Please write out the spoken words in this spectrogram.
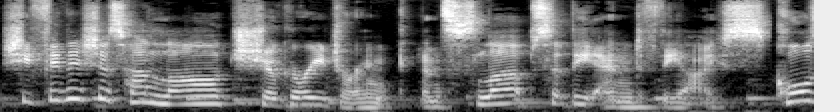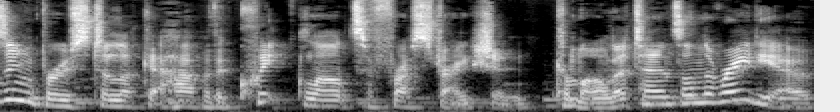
She finishes her large, sugary drink and slurps at the end of the ice, causing Bruce to look at her with a quick glance of frustration. Kamala turns on the radio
